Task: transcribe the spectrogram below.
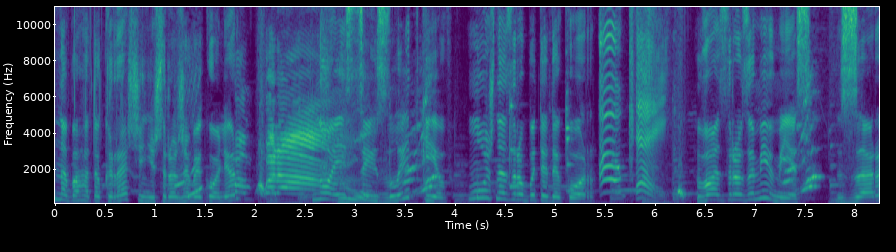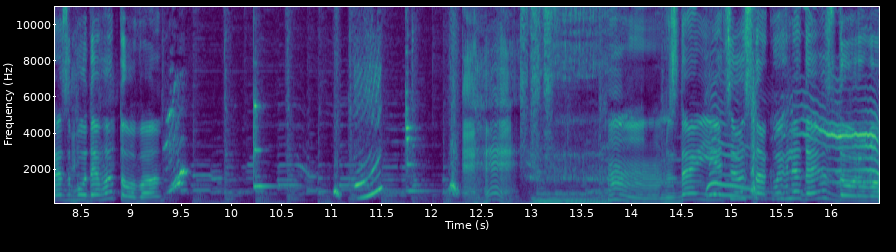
Набагато краще, ніж рожевий колір. Ну а із цих злитків можна зробити декор. Вас зрозумів, міс? Зараз буде готово. Ehe. Хм, здається, ось так виглядає здорово.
